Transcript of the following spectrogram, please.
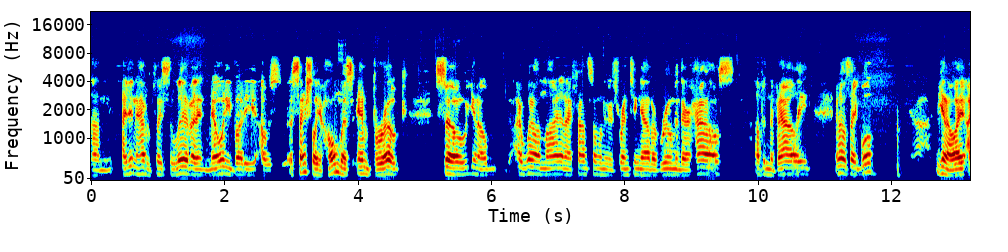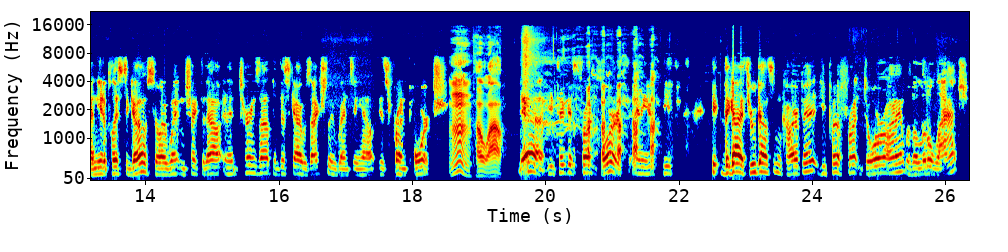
um, I didn't have a place to live. I didn't know anybody. I was essentially homeless and broke. So you know, I went online and I found someone who was renting out a room in their house up in the valley, and I was like, well. you know, I, I need a place to go. So I went and checked it out. And it turns out that this guy was actually renting out his front porch. Mm. Oh wow. Yeah, he took his front porch and he, he, he, the guy threw down some carpet. He put a front door on it with a little latch,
